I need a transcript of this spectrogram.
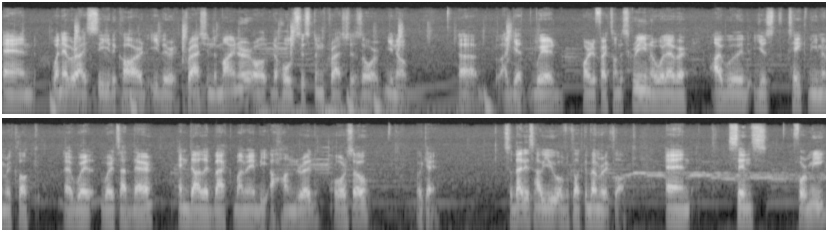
And whenever I see the card either crash in the miner or the whole system crashes or, you know, uh, I get weird artifacts on the screen or whatever, I would just take the memory clock uh, where, where it's at there and dial it back by maybe a hundred or so. Okay, so that is how you overclock the memory clock. And since for me,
